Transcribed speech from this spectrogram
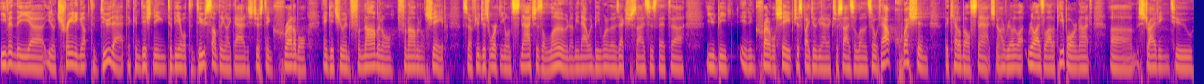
even the uh, you know training up to do that, the conditioning to be able to do something like that is just incredible and gets you in phenomenal phenomenal shape. So if you're just working on snatches alone, I mean that would be one of those exercises that uh, you'd be in incredible shape just by doing that exercise alone. So without question, the kettlebell snatch. Now I really realize a lot of people are not um, striving to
